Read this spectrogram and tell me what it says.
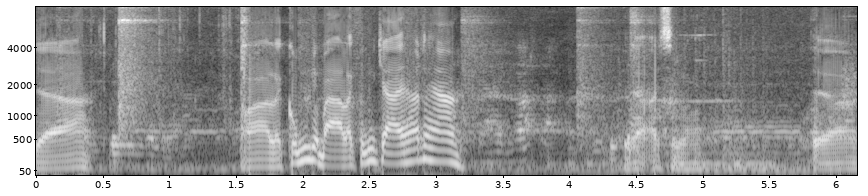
dạ. À, là cúng cho bà là cúng chay hết ha. Dạ xin lỗi. Dạ.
